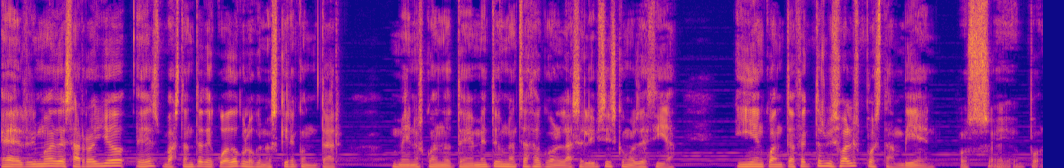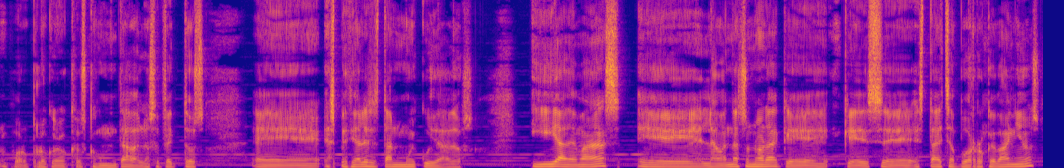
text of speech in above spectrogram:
El ritmo de desarrollo es bastante adecuado con lo que nos quiere contar, menos cuando te mete un hachazo con las elipsis como os decía. Y en cuanto a efectos visuales, pues también. Pues eh, por, lo que os comentaba, los efectos eh, especiales están muy cuidados. Y además, eh, la banda sonora que, es, está hecha por Roque Baños,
